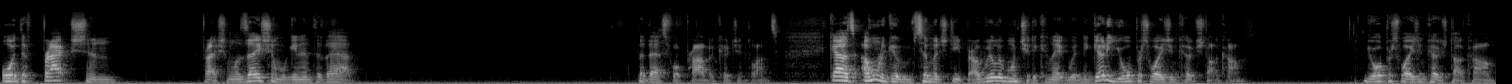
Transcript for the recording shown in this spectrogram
or the fraction fractionalization. We'll get into that. But that's for private coaching clients. Guys, I want to go so much deeper. I really want you to connect with me. Go to yourpersuasioncoach.com. Yourpersuasioncoach.com.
